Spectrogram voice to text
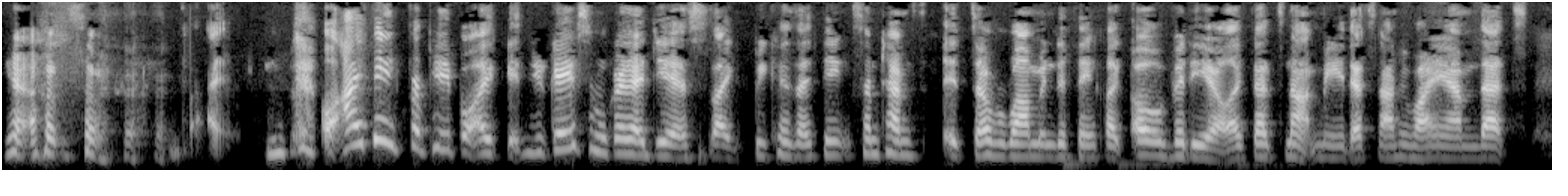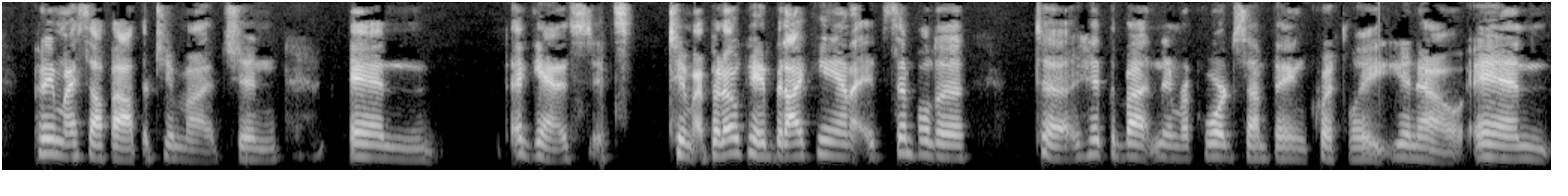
Yeah. So I, well, I think for people, like you gave some great ideas, like because I think sometimes it's overwhelming to think like, oh, video, like that's not me, that's not who I am, that's putting myself out there too much, and and again, it's it's too much. But okay, but I can. It's simple to to hit the button and record something quickly, you know, and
